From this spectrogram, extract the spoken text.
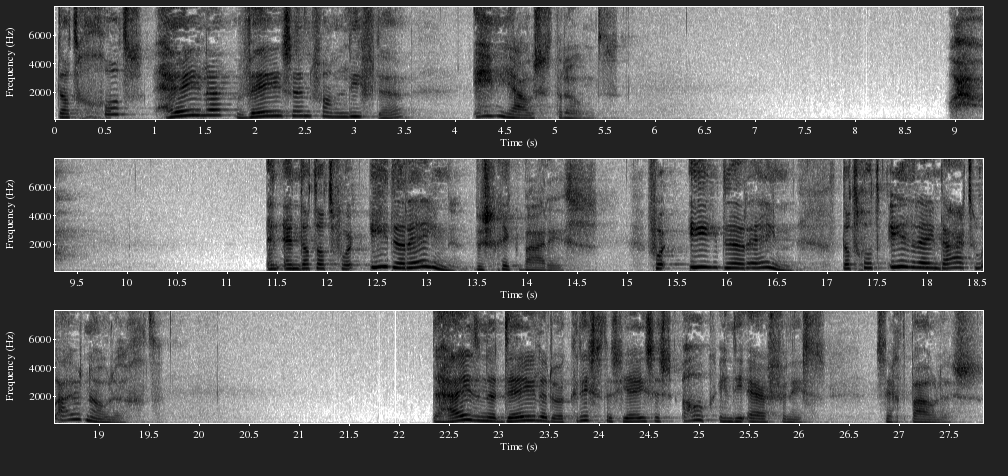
Dat Gods hele wezen van liefde in jou stroomt. Wauw. En, en dat dat voor iedereen beschikbaar is. Voor iedereen. Dat God iedereen daartoe uitnodigt. De heidenen delen door Christus Jezus ook in die erfenis, zegt Paulus.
